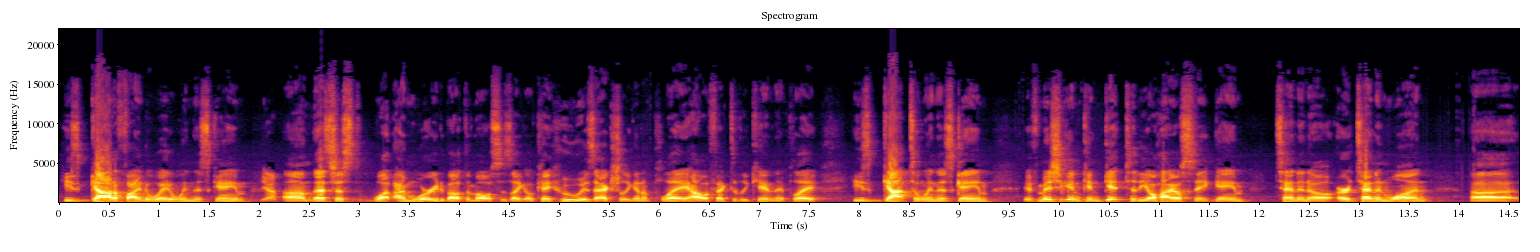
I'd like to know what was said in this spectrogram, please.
He's got to find a way to win this game. Yeah. Um, that's just what I'm worried about the most. Is like, okay, who is actually going to play? How effectively can they play? He's got to win this game. If Michigan can get to the Ohio State game 10 and 0 or 10 and 1, uh,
